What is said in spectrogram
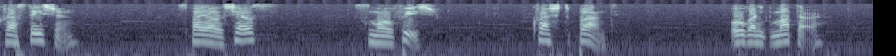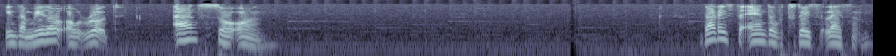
crustacean, spiral shells, small fish, crushed plant, organic matter in the middle of road, and so on. That is the end of today's lesson.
